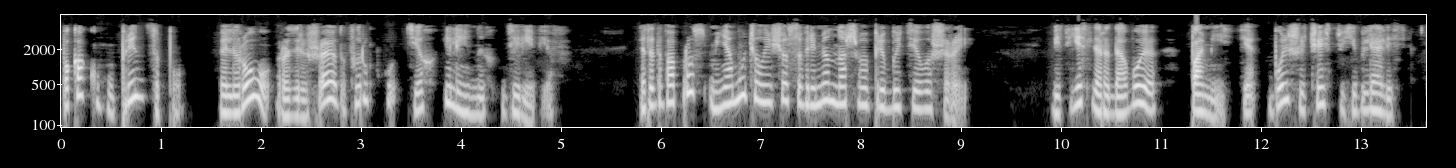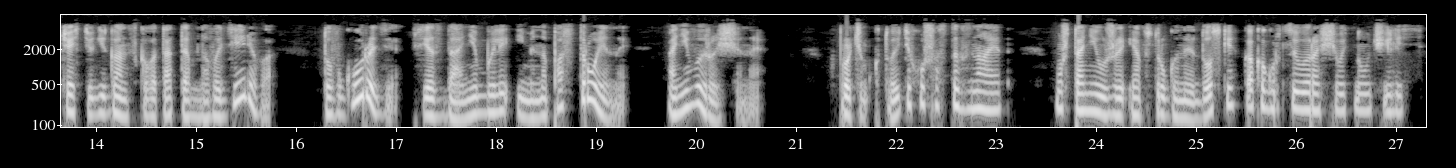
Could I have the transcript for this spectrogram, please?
по какому принципу Эльроу разрешают вырубку тех или иных деревьев. Этот вопрос меня мучил еще со времен нашего прибытия в Эшрей. Ведь если родовое поместье большей частью являлись частью гигантского тотемного дерева, то в городе все здания были именно построены, а не выращены. Впрочем, кто этих ушастых знает? Может, они уже и обструганные доски, как огурцы, выращивать научились?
